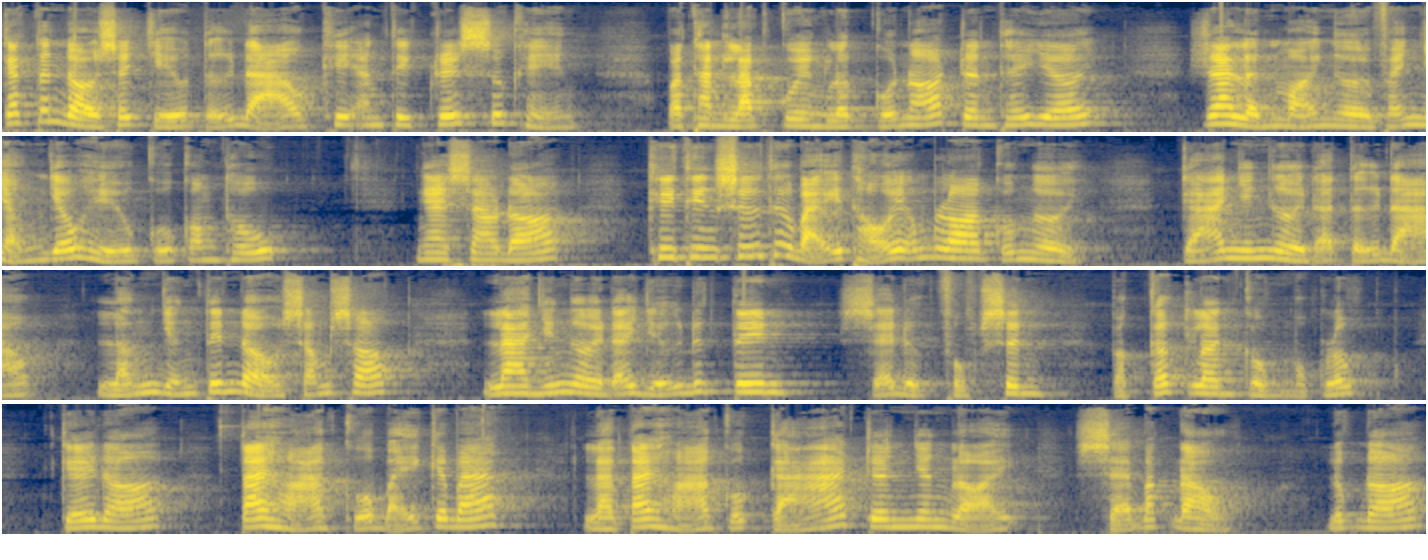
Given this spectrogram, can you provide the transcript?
các tín đồ sẽ chịu tử đạo khi Antichrist xuất hiện và thành lập quyền lực của nó trên thế giới, ra lệnh mọi người phải nhận dấu hiệu của con thú. Ngay sau đó, khi thiên sứ thứ bảy thổi ống loa của người, cả những người đã tự đạo lẫn những tín đồ sống sót là những người đã giữ đức tin sẽ được phục sinh và cất lên cùng một lúc. Kế đó, tai họa của bảy cái bát là tai họa của cả trên nhân loại sẽ bắt đầu. Lúc đó,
